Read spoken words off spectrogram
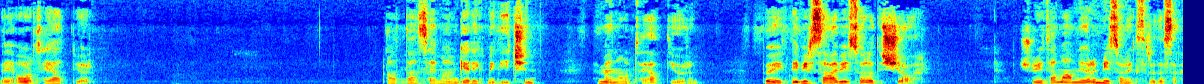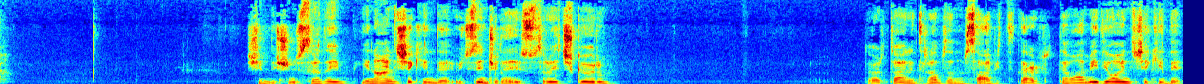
Ve ortaya atlıyorum. Alttan saymam gerekmediği için hemen ortaya atlıyorum. Böylelikle bir sağa bir sola düşüyorlar. Şurayı tamamlıyorum. Bir sonraki sırada sıra. Şimdi üçüncü sıradayım. Yine aynı şekilde 3 zincirle üst sıraya çıkıyorum. 4 tane trabzanım sabitler. Devam ediyor aynı şekilde.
